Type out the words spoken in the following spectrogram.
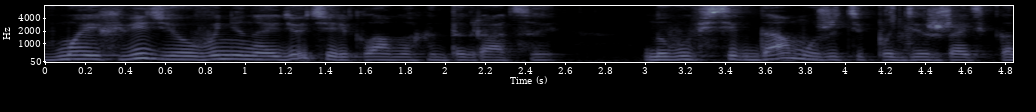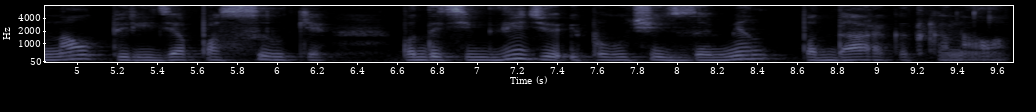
в моих видео вы не найдете рекламных интеграций, но вы всегда можете поддержать канал, перейдя по ссылке под этим видео и получить взамен подарок от канала.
